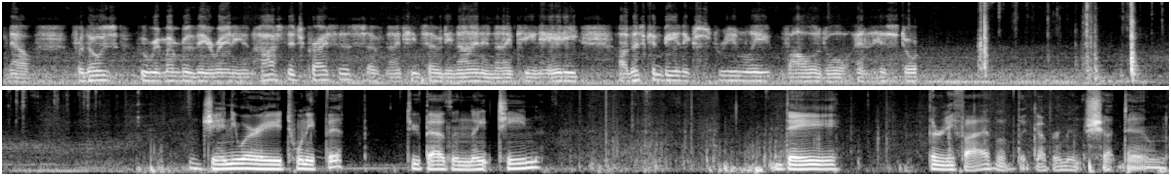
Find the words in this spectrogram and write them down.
Now, for those who remember the Iranian hostage crisis of 1979 and 1980, uh, this can be an extremely volatile and historic. January 25th, 2019. Day 35 of the government shutdown.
